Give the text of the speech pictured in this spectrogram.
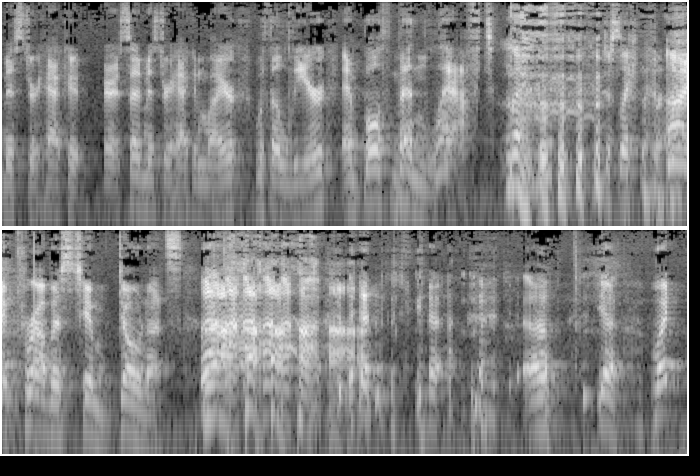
Mr. Hackett, er, said Mr. Hackenmeyer with a leer, and both men laughed. Just like, I promised him donuts. And, yeah. Um, yeah. What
